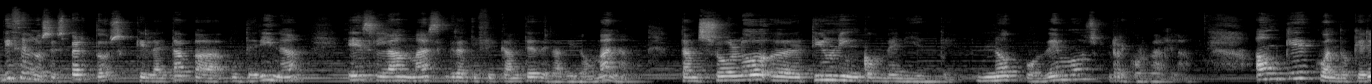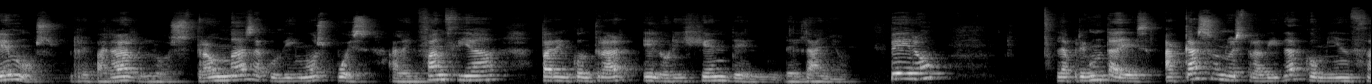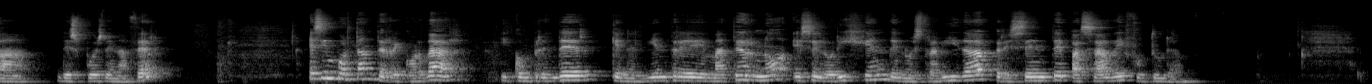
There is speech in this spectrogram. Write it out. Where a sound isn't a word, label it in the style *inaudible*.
Dicen los expertos que la etapa uterina es la más gratificante de la vida humana. Tan solo eh, tiene un inconveniente, no podemos recordarla. Aunque cuando queremos reparar los traumas acudimos pues a la infancia para encontrar el origen del, del daño. Pero la pregunta es, ¿acaso nuestra vida comienza después de nacer? Es importante recordar y comprender que en el vientre materno es el origen de nuestra vida presente, pasada y futura.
